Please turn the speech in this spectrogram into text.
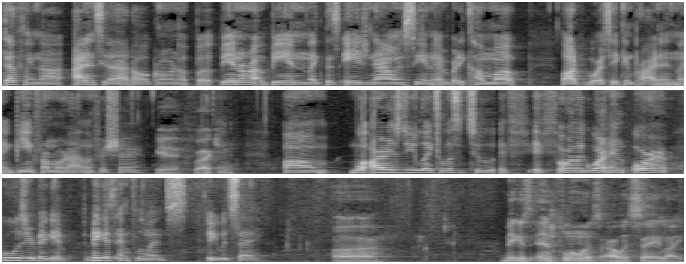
Definitely not. I didn't see that at all growing up. But being around, being like this age now and seeing everybody come up a lot of people are taking pride in like being from Rhode Island for sure. Yeah, factual. Um, what artists do you like to listen to? If if or like what or who is your big biggest influence? You would say. Uh, biggest influence, I would say like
